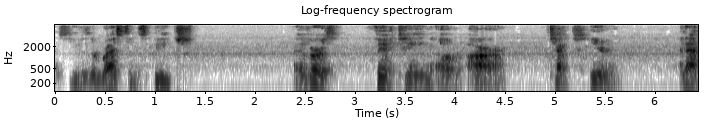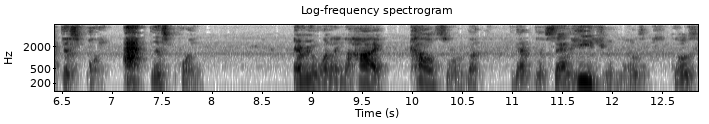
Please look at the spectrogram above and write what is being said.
Let's use the resting speech in verse 15 of our text here. And at this point, at this point, everyone in the high council, the that the Sanhedrin, those those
